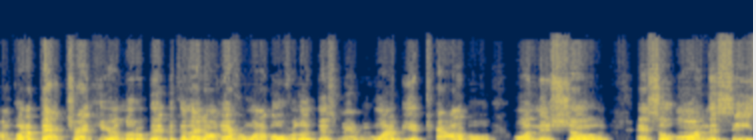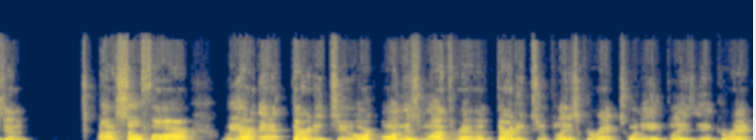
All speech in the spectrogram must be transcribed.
I'm going to backtrack here a little bit because I don't ever want to overlook this, man. We want to be accountable on this show. And so on the season, uh, so far, we are at 32, or on this month rather, 32 plays correct, 28 plays incorrect.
